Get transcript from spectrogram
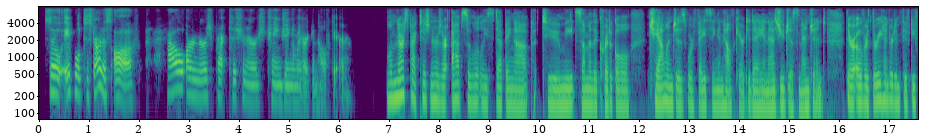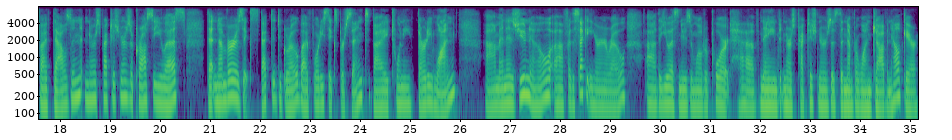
So, April, to start us off, how are nurse practitioners changing American healthcare? Well, nurse practitioners are absolutely stepping up to meet some of the critical challenges we're facing in healthcare today. And as you just mentioned, there are over 355,000 nurse practitioners across the U.S. That number is expected to grow by 46% by 2031. Um, and as you know, uh, for the second year in a row, uh, the U.S. News and World Report have named nurse practitioners as the number one job in healthcare.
